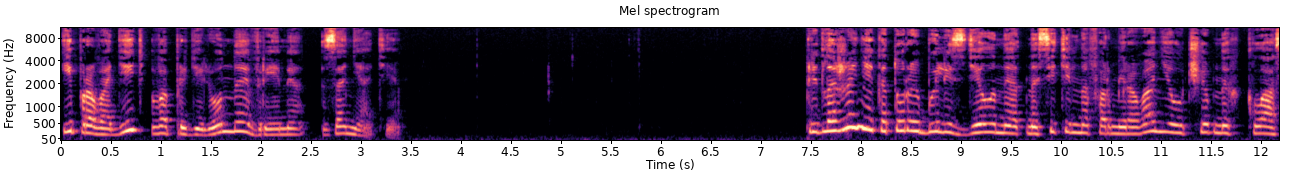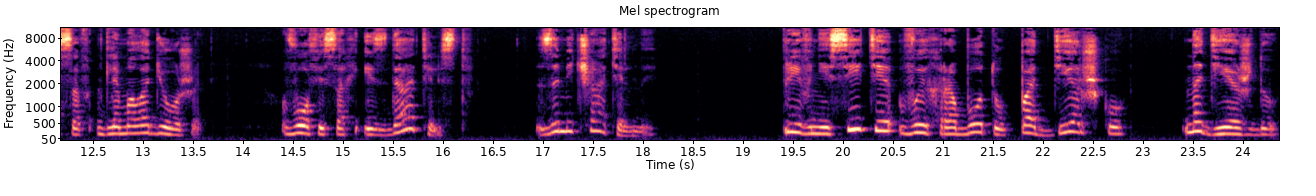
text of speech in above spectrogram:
и проводить в определенное время занятия. Предложения, которые были сделаны относительно формирования учебных классов для молодежи в офисах издательств, замечательны привнесите в их работу поддержку, надежду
